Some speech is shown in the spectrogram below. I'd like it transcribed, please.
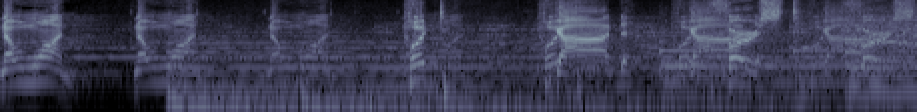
Number one, number one, number one. Put, put God, put God first, God first,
